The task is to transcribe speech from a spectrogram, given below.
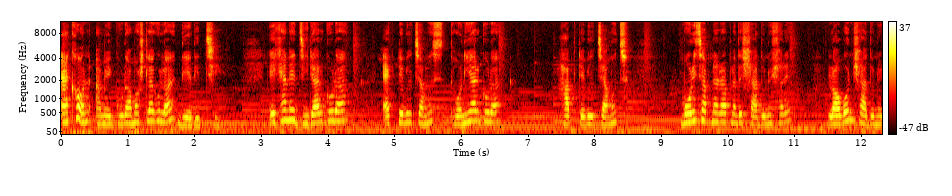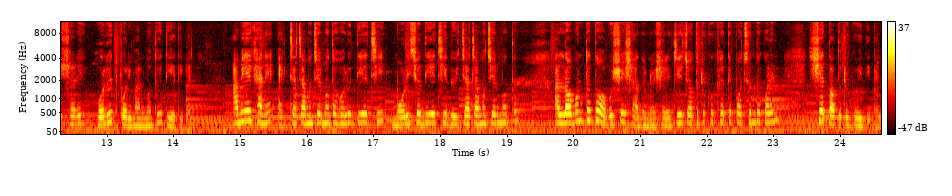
এখন আমি গুঁড়া মশলাগুলা দিয়ে দিচ্ছি। এখানে জিরার গুঁড়া, এক টেবিল চামচ ধনিয়ার গুঁড়া হাফ টেবিল চামচ। মরিচ আপনারা আপনাদের স্বাদ অনুসারে, লবণ স্বাদ অনুসারে হলুদ পরিমাণ মতো দিয়ে দিবেন। আমি এখানে এক চা চামচের মতো হলুদ দিয়েছি, মরিচও দিয়েছি দুই চা চামচের মতো। আর লবণটা তো অবশ্যই স্বাদ অনুসারে, যে যতটুকু খেতে পছন্দ করেন, সে ততটুকুই দিবেন।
